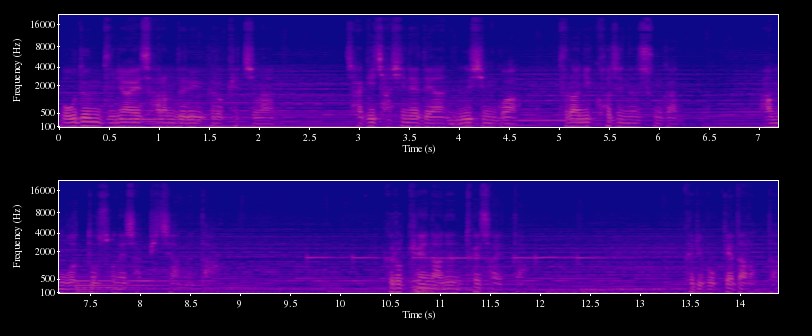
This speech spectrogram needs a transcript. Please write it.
모든 분야의 사람들이 그렇겠지만 자기 자신에 대한 의심과 불안이 커지는 순간 아무것도 손에 잡히지 않는다. 그렇게 나는 퇴사했다. 그리고 깨달았다.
